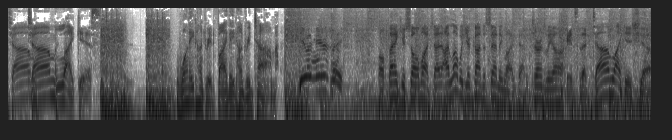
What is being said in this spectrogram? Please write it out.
Tom, Tom Leykis. 1-800-5800-TOM. You amuse me. Well, thank you so much. I, I love when you're condescending like that. It turns me on. It's the Tom Leykis Show.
